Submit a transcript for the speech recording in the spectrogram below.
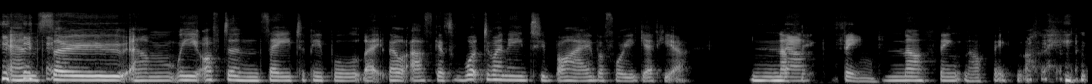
And so um, we often say to people, like, they'll ask us, What do I need to buy before you get here? Nothing. Nothing. Nothing, nothing, nothing.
